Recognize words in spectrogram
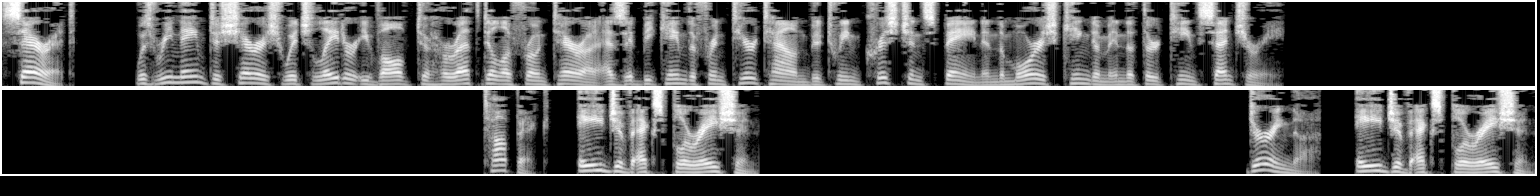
Ceret was renamed to Sherish which later evolved to Jerez de la Frontera as it became the frontier town between Christian Spain and the Moorish kingdom in the 13th century. Topic: Age of exploration During the Age of Exploration,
